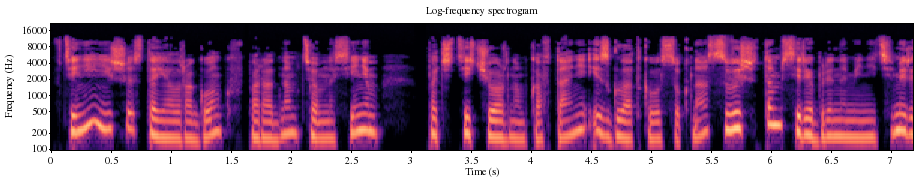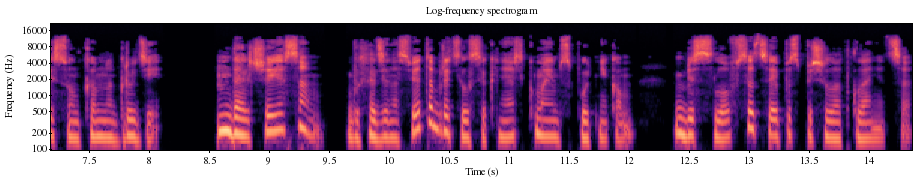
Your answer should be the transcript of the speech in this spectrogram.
В тени ниши стоял Рагонг в парадном темно-синем, почти черном кафтане из гладкого сукна с вышитым серебряными нитями рисунком на груди. Дальше я сам. Выходя на свет, обратился князь к моим спутникам. Без слов Сацей поспешил откланяться.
